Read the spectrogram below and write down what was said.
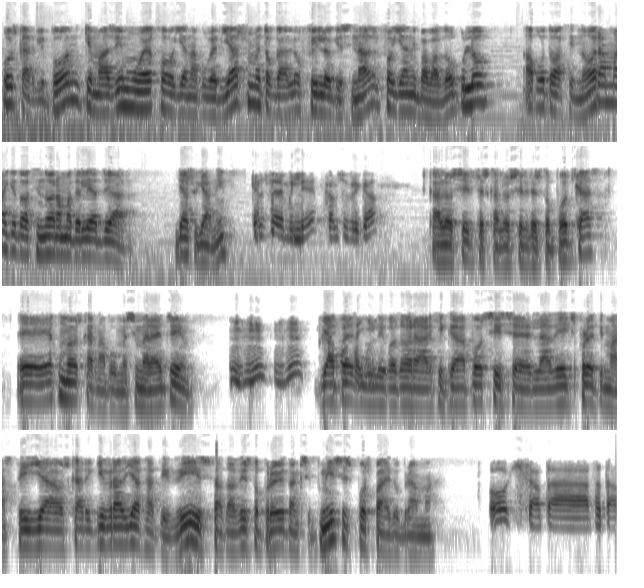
Όσκαρ λοιπόν και μαζί μου έχω για να κουβεντιάσουμε τον καλό φίλο και συνάδελφο Γιάννη Παπαδόπουλο από το Αθηνόραμα και το αθηνόραμα.gr. Γεια σου Γιάννη. Καλησπέρα Μιλέ, καλώς βρήκα. Καλώς ήρθες, καλώς ήρθες στο podcast. Ε, έχουμε Όσκαρ να πούμε σήμερα, έτσι; Mm-hmm, Για πες μου λίγο τώρα αρχικά, πώς είσαι, δηλαδή έχεις προετοιμαστεί για Οσκαρική βραδιά, θα τη δεις, θα τα δεις το πρωί όταν ξυπνήσεις, πώς πάει το πράγμα; Όχι, θα τα, θα τα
